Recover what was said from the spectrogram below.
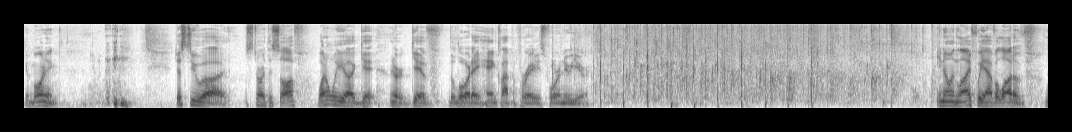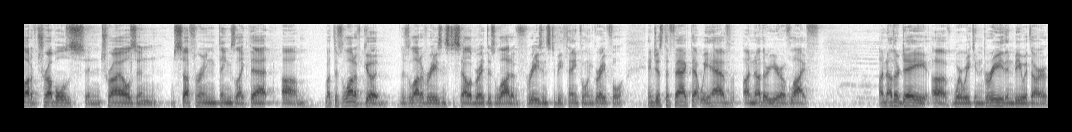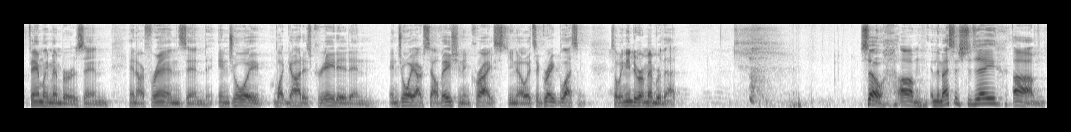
Good morning. Just to uh, start this off, why don't we uh, get or give the Lord a hand clap of praise for a new year? You know, in life we have a lot of a lot of troubles and trials and suffering, things like that. Um, but there's a lot of good. There's a lot of reasons to celebrate. There's a lot of reasons to be thankful and grateful. And just the fact that we have another year of life another day of where we can breathe and be with our family members and, and our friends and enjoy what God has created and enjoy our salvation in Christ. You know, it's a great blessing. So we need to remember that. So, um, in the message today, um,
